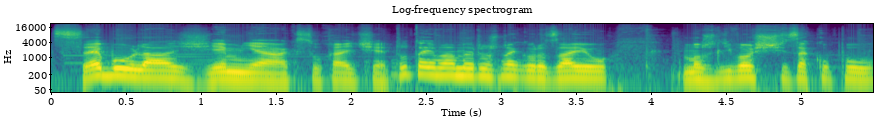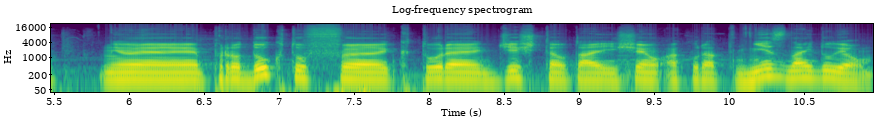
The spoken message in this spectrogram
cebula, ziemniak. Słuchajcie, tutaj mamy różnego rodzaju możliwości zakupu e, produktów, e, które gdzieś tutaj się akurat nie znajdują.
